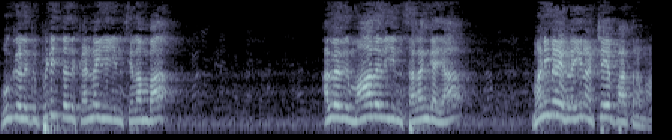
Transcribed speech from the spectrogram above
உங்களுக்கு பிடித்தது கண்ணகியின் சிலம்பா? அல்லது மாதவியின் சலங்கையா? மணிமேகலையின் அட்சய பாத்திரமா?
